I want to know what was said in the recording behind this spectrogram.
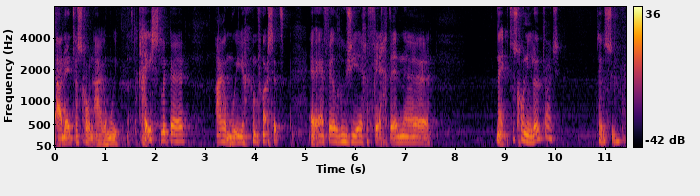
Ja, nee, het was gewoon armoede. Geestelijke armoede was het. En, veel ruzie en gevechten. En, uh... Nee, het was gewoon niet leuk thuis. Heel simpel.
